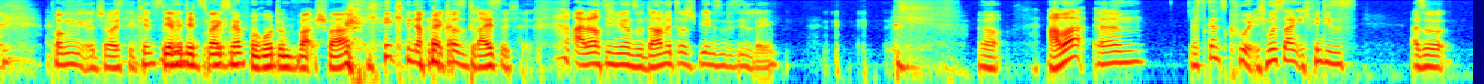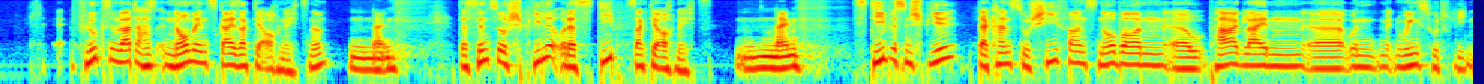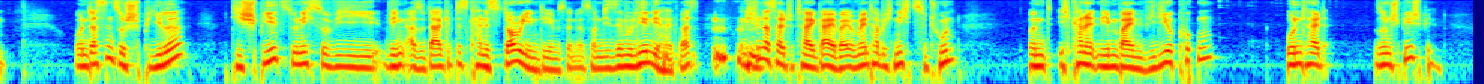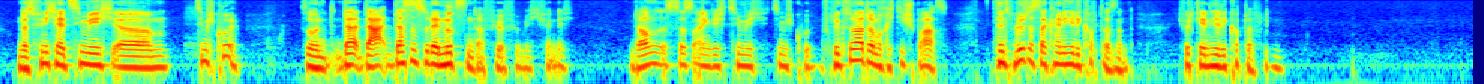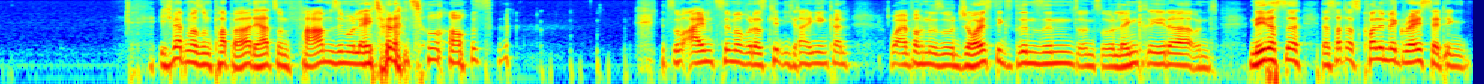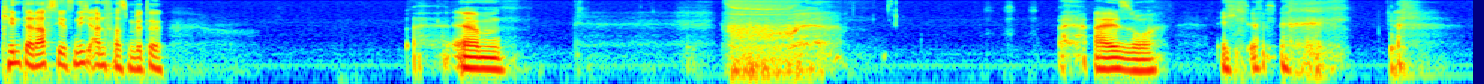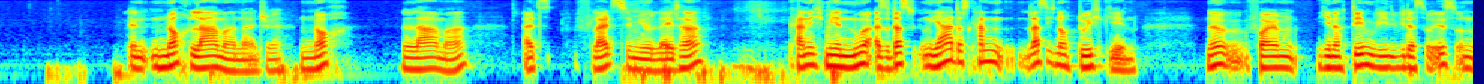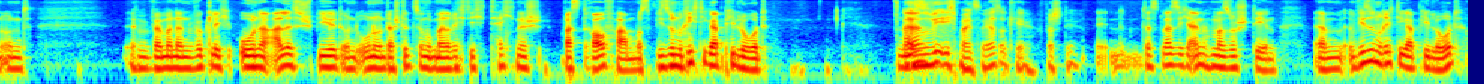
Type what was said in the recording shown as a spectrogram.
Pong-Joystick. Kennst du Der den? mit den zwei so- Knöpfen, rot und wa- schwarz. genau, der kostet 30. Ah, da dachte ich mir so, damit das Spielen ist ein bisschen lame. Ja. Aber ähm, das ist ganz cool. Ich muss sagen, ich finde dieses, also Flugsimulator, hast, No Man's Sky sagt dir auch nichts, ne? Nein. Das sind so Spiele oder Steep sagt dir auch nichts. Nein. Steep ist ein Spiel, da kannst du Skifahren, Snowboarden, äh, Paragliden äh, und mit einem Wingsuit fliegen. Und das sind so Spiele, die spielst du nicht so wie, wegen, also da gibt es keine Story in dem Sinne, sondern die simulieren dir halt was. Und ich finde das halt total geil, weil im Moment habe ich nichts zu tun und ich kann halt nebenbei ein Video gucken und halt so ein Spiel spielen. Und das finde ich halt ziemlich, ähm, ziemlich cool. So, und da, da, das ist so der Nutzen dafür für mich, finde ich. Und darum ist das eigentlich ziemlich, ziemlich cool. Flugsimulator macht richtig Spaß. Ich finde es blöd, dass da keine Helikopter sind. Ich würde gerne Helikopter fliegen. Ich werde mal so ein Papa, der hat so einen Farm-Simulator dann zu Hause. Mit so einem Zimmer, wo das Kind nicht reingehen kann, wo einfach nur so Joysticks drin sind und so Lenkräder und. Nee, das, das hat das Colin McRae-Setting. Kind, da darfst du jetzt nicht anfassen, bitte. Ähm. Also, ich. noch lahmer, Nigel. Noch lahmer als Flight Simulator kann ich mir nur, also das, ja, das kann, lasse ich noch durchgehen. Ne? Vor allem je nachdem, wie, wie das so ist und, und ähm, wenn man dann wirklich ohne alles spielt und ohne Unterstützung und man richtig technisch was drauf haben muss, wie so ein richtiger Pilot. Ne? Also so wie ich meinst du, ja, ist okay, verstehe. Das lasse ich einfach mal so stehen. Ähm, wie so ein richtiger Pilot.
